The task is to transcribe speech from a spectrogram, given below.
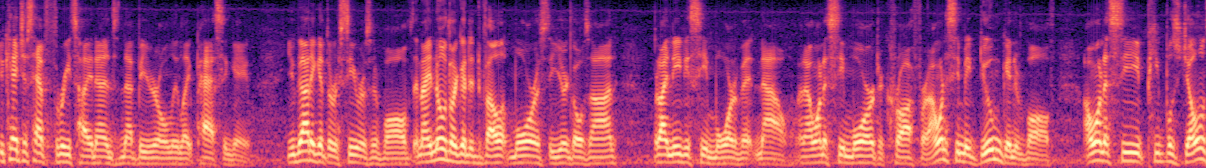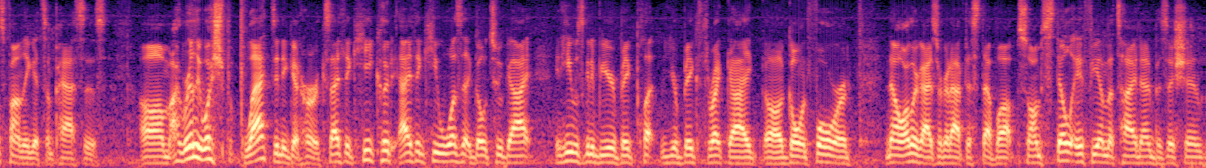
You can't just have three tight ends and that be your only like passing game. You got to get the receivers involved. And I know they're going to develop more as the year goes on, but I need to see more of it now. And I want to see more to Crawford. I want to see McDoom get involved. I want to see Peoples Jones finally get some passes. Um, I really wish Black didn't get hurt because I think he could. I think he was that go-to guy, and he was going to be your big your big threat guy uh, going forward. Now other guys are going to have to step up. So I'm still iffy on the tight end position.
